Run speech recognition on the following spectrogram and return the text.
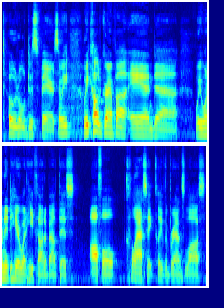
total despair. So we, we called Grandpa and uh, we wanted to hear what he thought about this awful, classic Cleveland Browns loss.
